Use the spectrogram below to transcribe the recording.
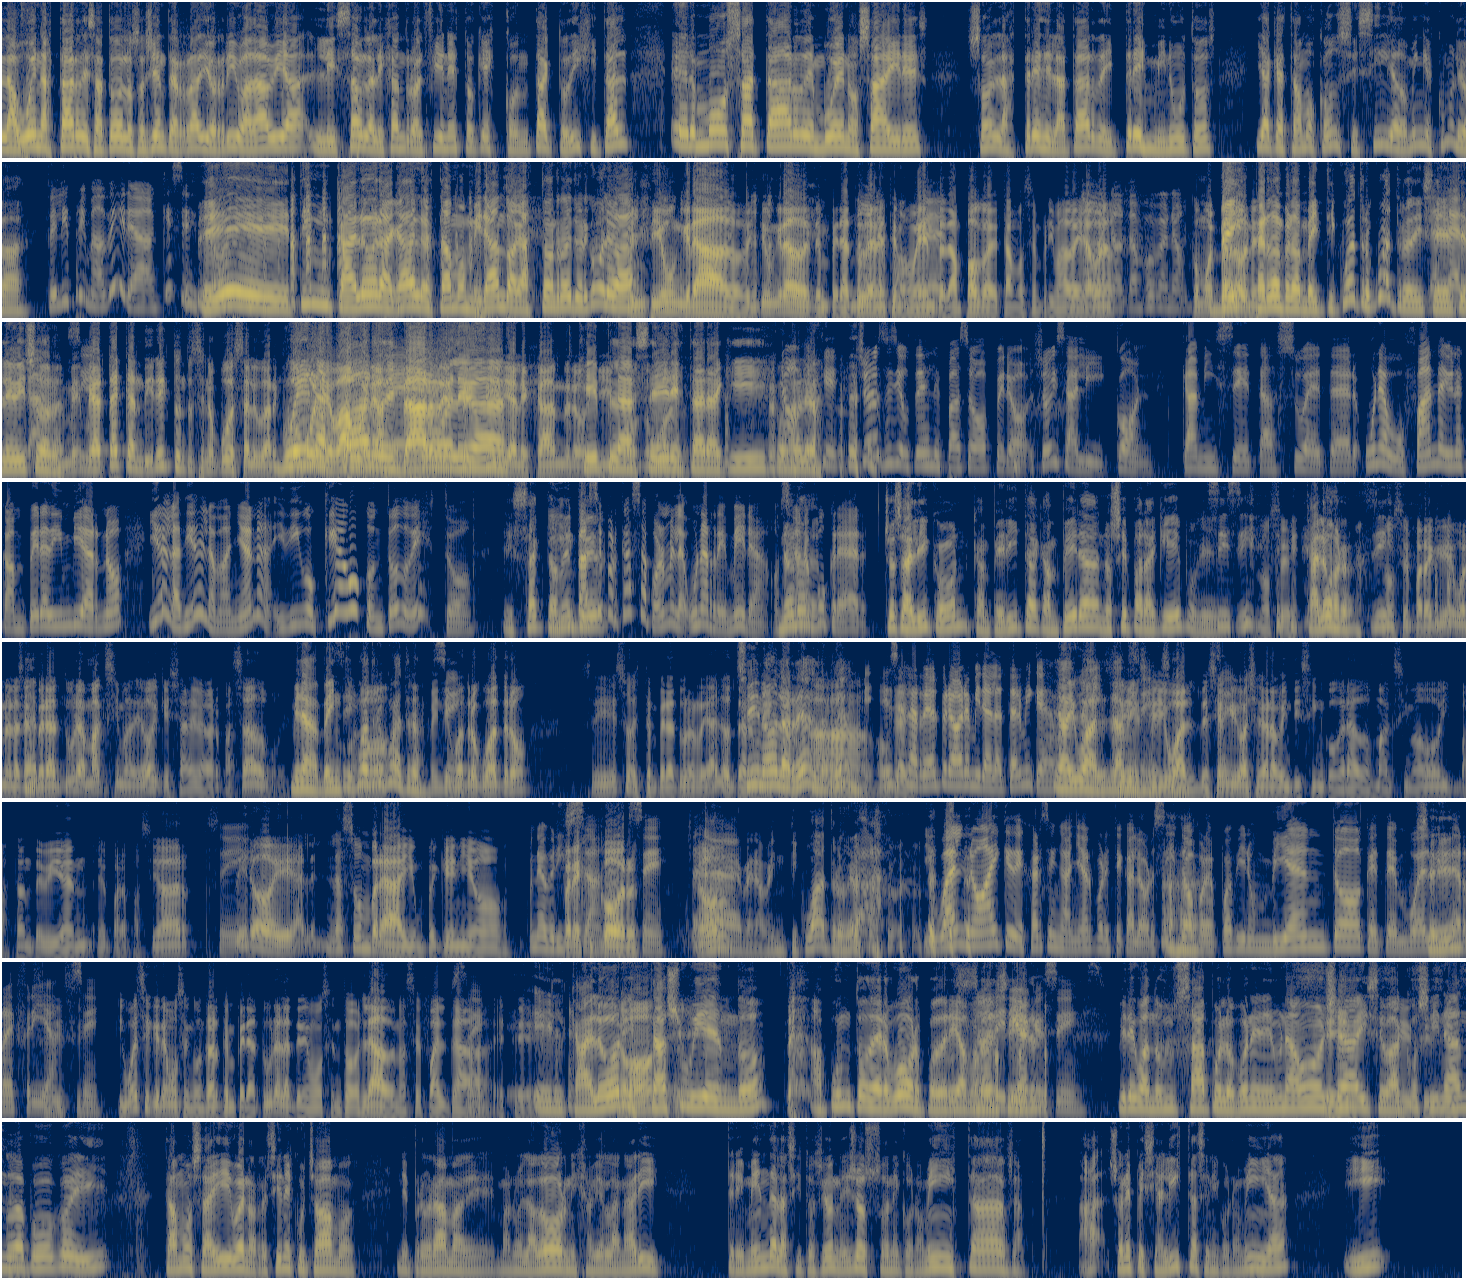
Hola, buenas tardes a todos los oyentes de Radio Rivadavia. Les habla Alejandro Alfín, esto que es Contacto Digital. Hermosa tarde en Buenos Aires. Son las 3 de la tarde y 3 minutos. Y acá estamos con Cecilia Domínguez. ¿Cómo le va? ¡Feliz primavera! ¿Qué es esto? ¡Eh! Team Calor acá, lo estamos mirando a Gastón Reuter. ¿Cómo le va? 21 grados, 21 grados de temperatura en este momento. Tampoco estamos en primavera. No, bueno, no, tampoco no. Como, Ve- perdón, perdón, perdón, 24.4 dice el televisor. me, sí. me atacan directo, entonces no puedo saludar. ¿Cómo Buenas le va? tardes, Buenas tardes, ¿cómo le va? Cecilia, Alejandro. Qué equipo, ¿cómo placer estar aquí. ¿Cómo No, le es que yo no sé si a ustedes les pasó, pero yo hoy salí con camiseta, suéter, una bufanda y una campera de invierno y eran las 10 de la mañana y digo, ¿qué hago con todo esto? Y- Y, Exactamente. pasé por casa a ponerme la- una remera, o No, sea, no. no, puedo creer. Yo salí con camperita, campera, no sé para qué, porque Sí, sí. No sé. calor. sí. No sé para qué. Bueno, la O sea, temperatura máxima de hoy, que ya debe haber pasado. Mira, ¿o no? 24.4. 24.4. Sí, ¿eso es temperatura real o térmica? Sí, no, la real, la Ah, E-. Esa es la real, pero ahora mira, la térmica es Ah, igual, la Sí, misma. sí, sí. igual. Decían Sí. que iba a llegar a 25 grados máxima hoy, bastante bien eh, para pasear. Sí. Pero eh, en la sombra hay un pequeño... Una brisa. frescor. Sí. ¿No? Eh, pero 24 grados. Igual no hay que dejarse engañar por este calorcito, Ajá. porque después viene un viento que te envuelve Sí. y te resfría. Sí, Sí, sí. Igual si queremos encontrar temperatura la tenemos en todos lados, no hace falta... Este, El calor ¿No? está subiendo a punto de hervor, podríamos Yo decir. diría que sí. Mire cuando un sapo lo ponen en una olla Sí, y se va sí, sí, sí, cocinando sí. de a poco y estamos ahí. Bueno, recién escuchábamos en el programa de Manuel Adorni y Javier Lanari, tremenda la situación. Ellos son economistas, o sea, ah, son especialistas en economía y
